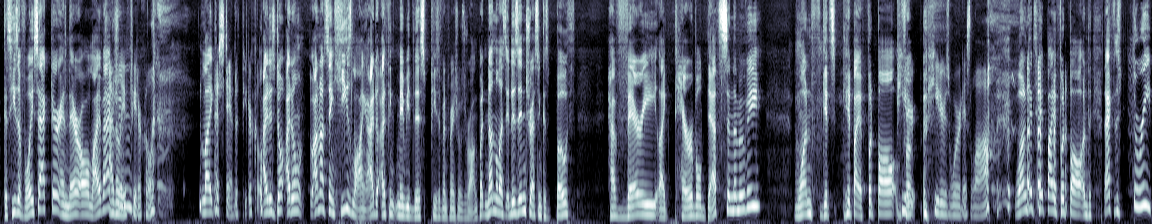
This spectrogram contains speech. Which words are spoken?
because he's a voice actor and they're all live action I believe Peter Cullen. like I stand with Peter Cullen. i just don't i don't i'm not saying he's lying I, I think maybe this piece of information was wrong but nonetheless it is interesting because both have very like terrible deaths in the movie one f- gets hit by a football Peter from, Peter's word is law. One gets hit by a football, and th- that three.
